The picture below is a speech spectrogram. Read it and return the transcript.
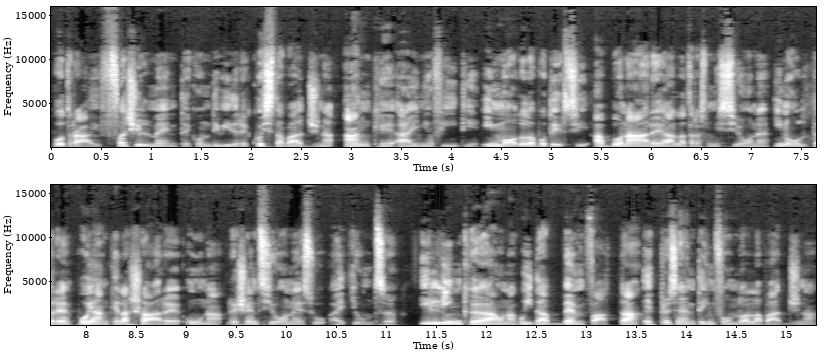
potrai facilmente condividere questa pagina anche ai neofiti in modo da potersi abbonare alla trasmissione. Inoltre puoi anche lasciare una recensione su iTunes. Il link a una guida ben fatta è presente in fondo alla pagina.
